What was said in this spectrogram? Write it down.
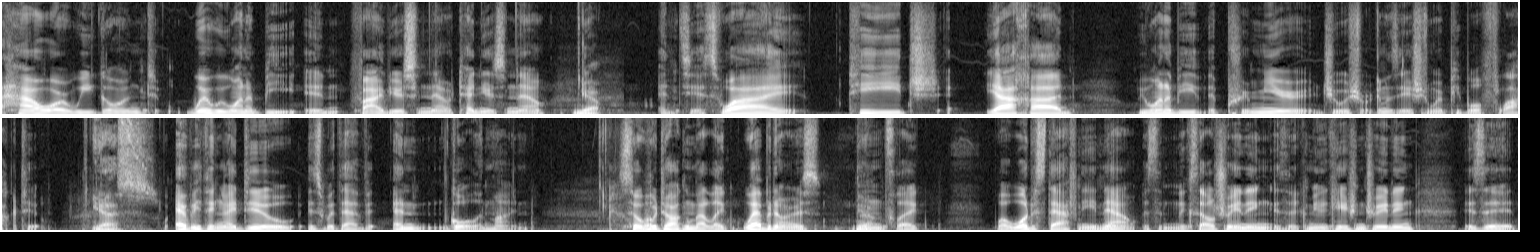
how are we going to where we want to be in five years from now, ten years from now. Yeah. NCSY, Teach, Yachad. We want to be the premier Jewish organization where people flock to. Yes. Everything I do is with that end goal in mind. So if we're talking about like webinars, then Yeah. it's like, well, what does staff need now? Is it an Excel training? Is it communication training? Is it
